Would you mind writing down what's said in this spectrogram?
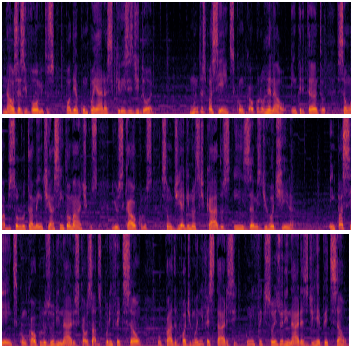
Náuseas e vômitos podem acompanhar as crises de dor. Muitos pacientes com cálculo renal, entretanto, são absolutamente assintomáticos e os cálculos são diagnosticados em exames de rotina. Em pacientes com cálculos urinários causados por infecção, o quadro pode manifestar-se com infecções urinárias de repetição.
